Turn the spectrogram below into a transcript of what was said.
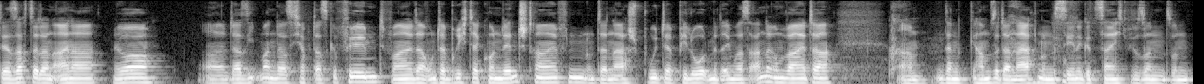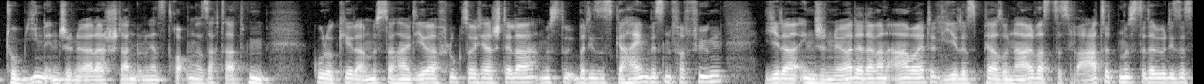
Der sagte dann einer, ja, äh, da sieht man das, ich habe das gefilmt, weil da unterbricht der Kondensstreifen und danach sprüht der Pilot mit irgendwas anderem weiter. Ähm, dann haben sie danach nur eine Szene gezeigt, wie so ein, so ein Turbineningenieur da stand und ganz trocken gesagt hat, hm, gut, okay, da müsste halt jeder Flugzeughersteller müsste über dieses Geheimwissen verfügen. Jeder Ingenieur, der daran arbeitet, jedes Personal, was das wartet, müsste da über dieses,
